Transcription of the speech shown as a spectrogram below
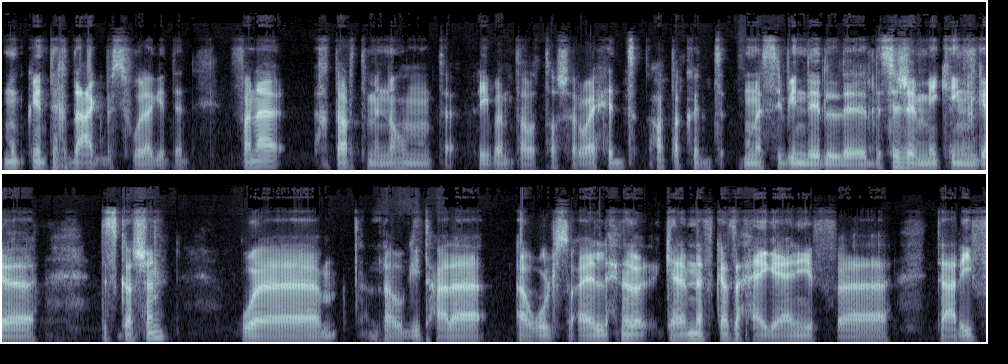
ممكن تخدعك بسهولة جدا. فأنا اخترت منهم تقريبا 13 واحد أعتقد مناسبين لل decision making discussion ولو جيت على أول سؤال. إحنا اتكلمنا في كذا حاجة يعني في آه، تعريف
